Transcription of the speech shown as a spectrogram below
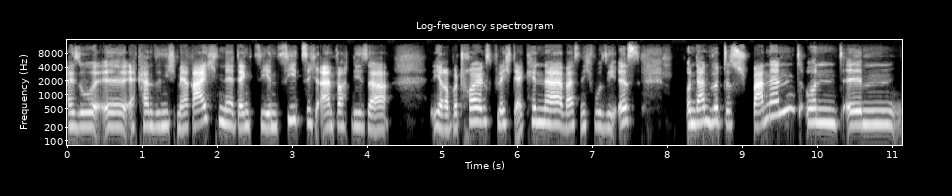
Also äh, er kann sie nicht mehr erreichen. Er denkt, sie entzieht sich einfach dieser ihrer Betreuungspflicht der Kinder, weiß nicht, wo sie ist. Und dann wird es spannend und ähm,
